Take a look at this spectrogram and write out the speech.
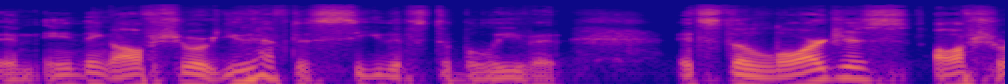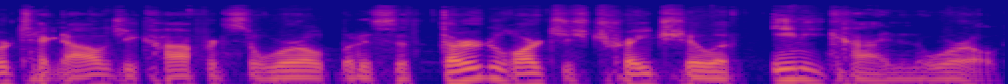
in anything offshore, you have to see this to believe it. It's the largest offshore technology conference in the world, but it's the third largest trade show of any kind in the world.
